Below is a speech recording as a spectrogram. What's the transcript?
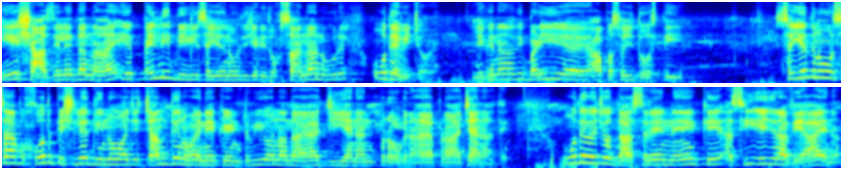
ਇਹ ਸ਼ਾਜ਼ਿਲੇ ਦਾ ਨਾਂ ਇਹ ਪਹਿਲੀ ਬੀਵੀ ਸੈਯਦ ਨੂਰ ਦੀ ਜਿਹੜੀ ਰੁਖਸਾਨਾ ਨੂਰ ਉਹਦੇ ਵਿੱਚੋਂ ਹੈ। ਲੇਕਿਨ ਇਹਨਾਂ ਦੀ ਬੜੀ ਆਪਸ ਵਿੱਚ ਦੋਸਤੀ ਹੈ। ਸੈਯਦ ਨੂਰ ਸਾਹਿਬ ਖੁਦ ਪਿਛਲੇ ਦਿਨੋਂ ਅੱਜ ਚੰਦ ਦਿਨ ਹੋਏ ਨੇ ਇੱਕ ਇੰਟਰਵਿਊ ਉਹਨਾਂ ਦਾ ਆਇਆ ਜੀਐਨਐਨ ਪ੍ਰੋਗਰਾਮ ਆਪਣਾ ਚੈਨਲ ਤੇ। ਉਹਦੇ ਵਿੱਚ ਉਹ ਦੱਸ ਰਹੇ ਨੇ ਕਿ ਅਸੀਂ ਇਹ ਜਿਹੜਾ ਵਿਆਹ ਹੈ ਨਾ,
